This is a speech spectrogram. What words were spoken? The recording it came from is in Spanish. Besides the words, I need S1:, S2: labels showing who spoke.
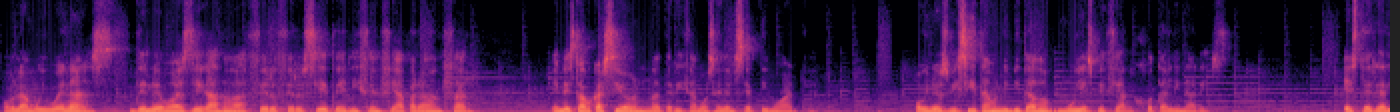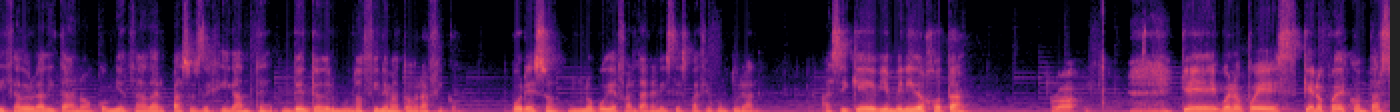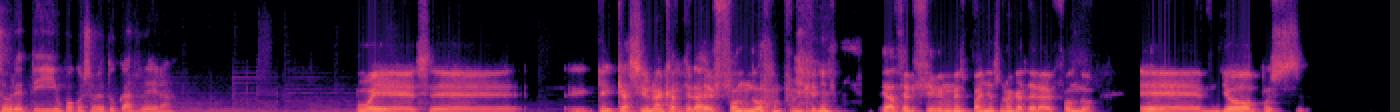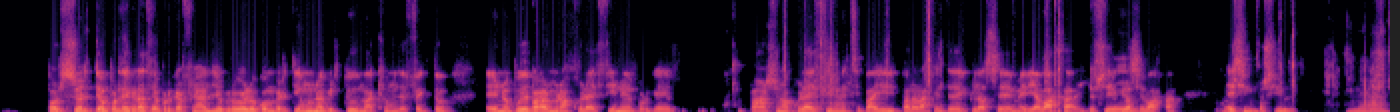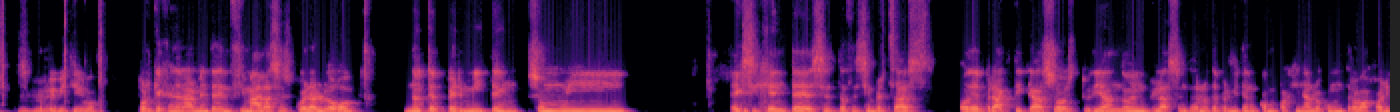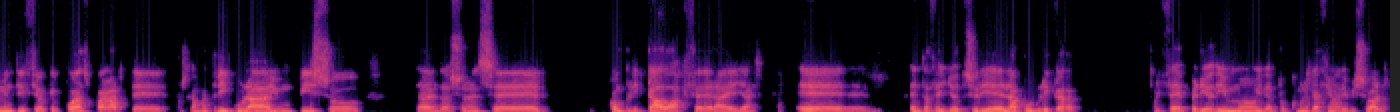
S1: Hola, muy buenas. De nuevo has llegado a 007, licencia para avanzar. En esta ocasión aterrizamos en el séptimo arte. Hoy nos visita un invitado muy especial, J. Linares. Este realizador gaditano comienza a dar pasos de gigante dentro del mundo cinematográfico. Por eso no podía faltar en este espacio cultural. Así que bienvenido, J.
S2: Hola.
S1: Que, bueno, pues, ¿qué nos puedes contar sobre ti, un poco sobre tu carrera?
S2: Pues eh, que, ha sido una carrera de fondo, porque hacer cine en España es una carrera de fondo. Eh, yo, pues, por suerte o por desgracia, porque al final yo creo que lo convertí en una virtud más que un defecto, eh, no pude pagarme una escuela de cine porque pagarse una escuela de cine en este país para la gente de clase media-baja, yo soy de clase baja, es imposible. Es prohibitivo. Porque generalmente encima las escuelas luego no te permiten, son muy exigentes, entonces siempre estás o de prácticas o estudiando en clase, entonces no te permiten compaginarlo con un trabajo alimenticio que puedas pagarte pues, la matrícula y un piso, entonces suelen ser complicado acceder a ellas. Eh, entonces yo estudié la pública, hice periodismo y después comunicación audiovisual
